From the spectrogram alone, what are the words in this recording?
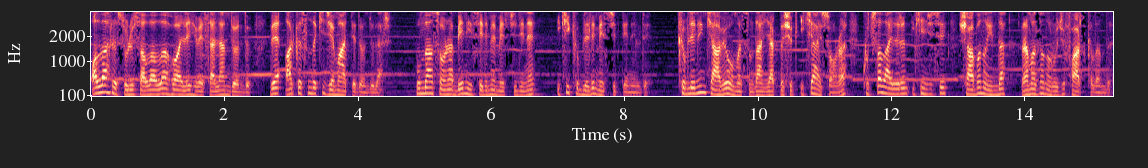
Allah Resulü sallallahu aleyhi ve sellem döndü ve arkasındaki cemaatle döndüler. Bundan sonra Beni Selime mescidine iki kıbleli mescit denildi. Kıblenin Kabe olmasından yaklaşık iki ay sonra kutsal ayların ikincisi Şaban ayında Ramazan orucu farz kılındı.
